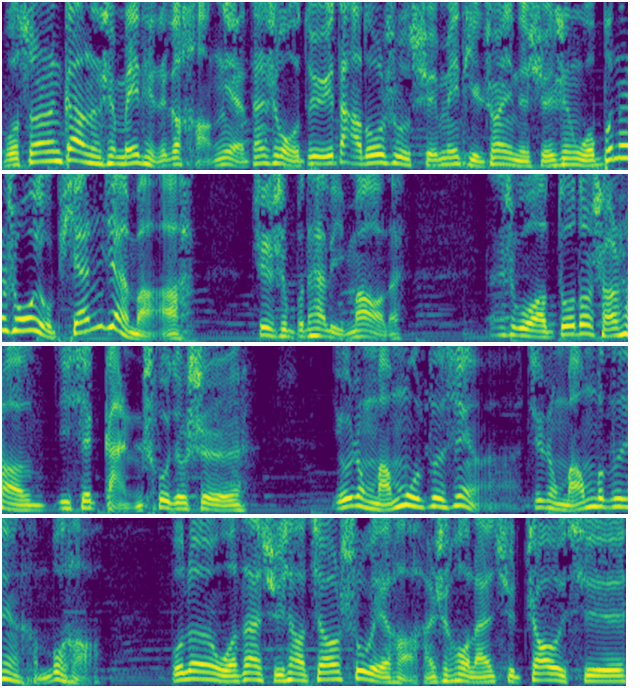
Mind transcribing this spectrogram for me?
我虽然干的是媒体这个行业，但是我对于大多数学媒体专业的学生，我不能说我有偏见吧啊，这是不太礼貌的。但是我多多少少一些感触就是，有一种盲目自信啊，这种盲目自信很不好。不论我在学校教书也好，还是后来去招一些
